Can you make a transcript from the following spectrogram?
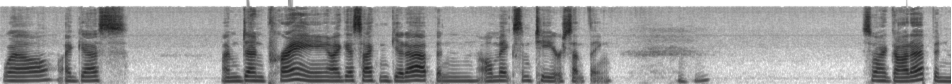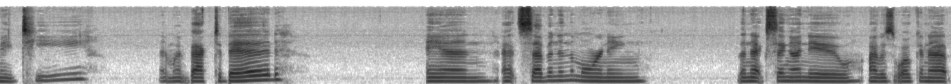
Well, I guess I'm done praying. I guess I can get up and I'll make some tea or something. Mm-hmm. So I got up and made tea and went back to bed. And at seven in the morning, the next thing I knew, I was woken up.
